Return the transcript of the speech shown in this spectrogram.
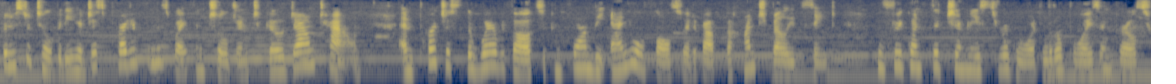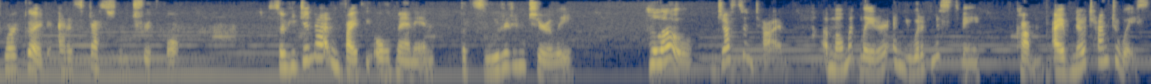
For Mr. Tilbody had just parted from his wife and children to go downtown and purchased the wherewithal to conform the annual falsehood about the hunch bellied saint who frequents the chimneys to reward little boys and girls who are good and especially truthful. So he did not invite the old man in, but saluted him cheerily. Hello, just in time. A moment later, and you would have missed me. Come, I have no time to waste.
